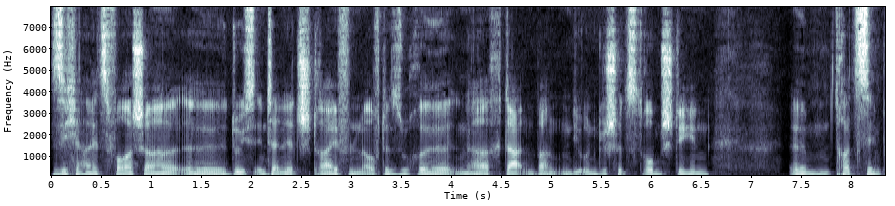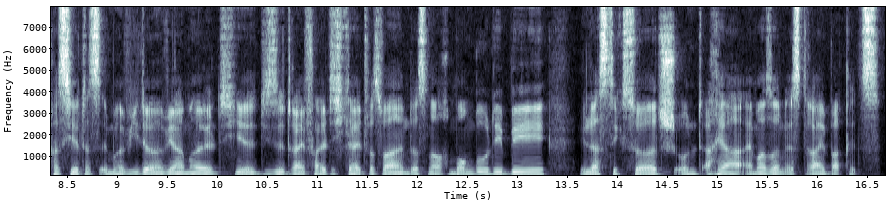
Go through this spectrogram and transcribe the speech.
Sicherheitsforscher äh, durchs Internet streifen auf der Suche nach Datenbanken, die ungeschützt rumstehen. Ähm, trotzdem passiert das immer wieder. Wir haben halt hier diese Dreifaltigkeit. Was waren das noch? MongoDB, Elasticsearch und, ach ja, Amazon S3 Buckets.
